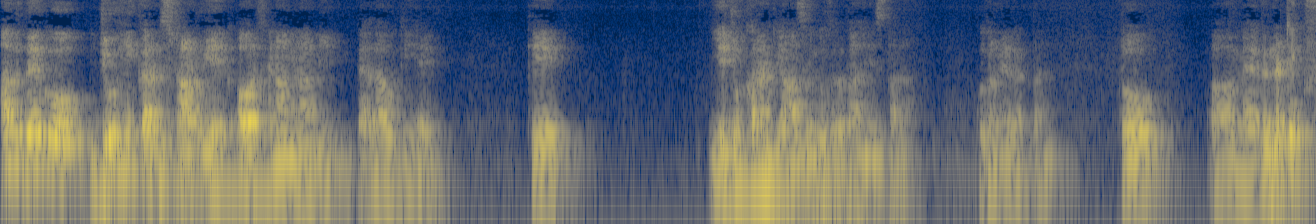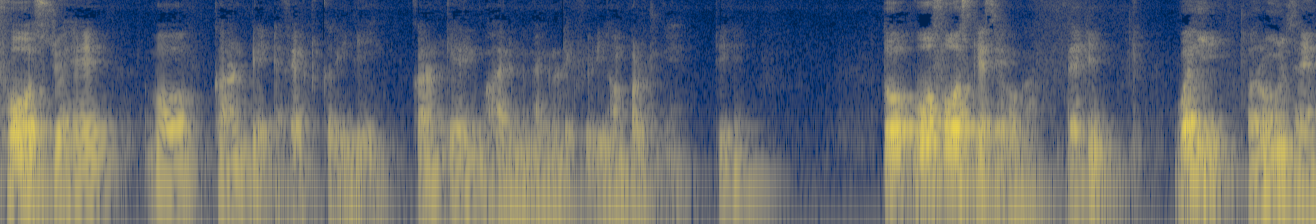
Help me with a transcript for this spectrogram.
अब देखो, जो ही करंट स्टार्ट हुई, एक और फेनामिना भी पैदा होती है कि ये जो करंट यहाँ से गुजरता है, इस तरह गुजरने लगता है। तो मैग्नेटिक फोर्स जो है, वो करंट पे इफ़ेक्ट करेगी। Current carrying wire in magnetic field हम पढ़ चुके हैं, ठीक है? तो वो फोर्स कैसे होगा? देखिए वही रूल्स हैं।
